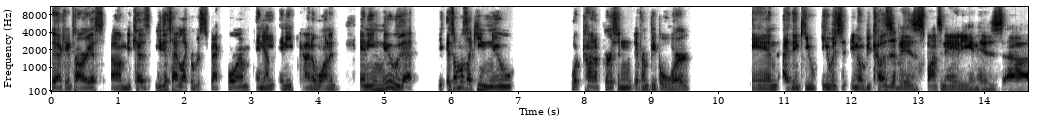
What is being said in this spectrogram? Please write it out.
yeah, Cantarius. Um, because he just had like a respect for him, and he and he kind of wanted, and he knew that it's almost like he knew what kind of person different people were, and I think he he was you know because of his spontaneity and his uh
